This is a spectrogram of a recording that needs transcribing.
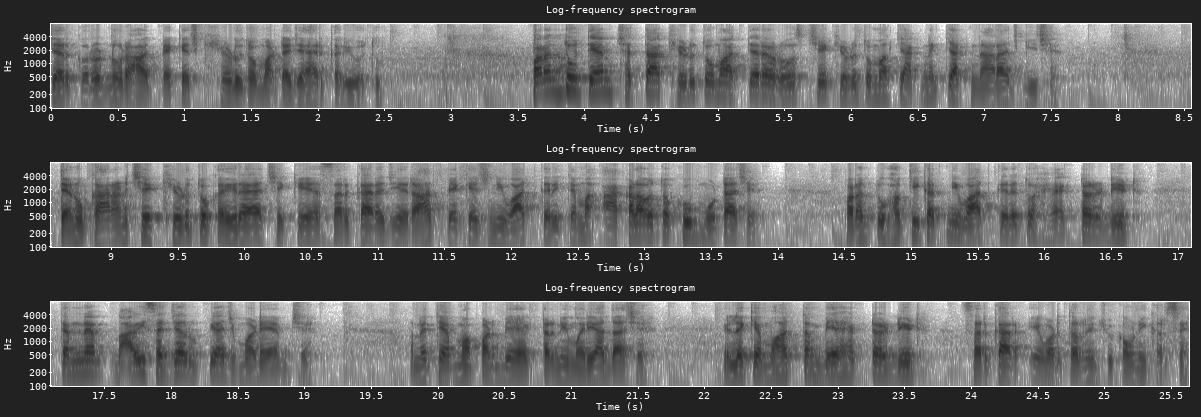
હજાર કરોડનું રાહત પેકેજ ખેડૂતો માટે જાહેર કર્યું હતું. પરંતુ તેમ છતાં ખેડૂતોમાં અત્યારે રોષ છે, ખેડૂતોમાં ક્યાંક ને ક્યાંક નારાજગી છે. તેનું કારણ છે, ખેડૂતો કહી રહ્યા છે કે સરકારે જે રાહત પેકેજની વાત કરી તેમાં આંકડાઓ તો ખૂબ મોટા છે. પરંતુ હકીકતની વાત કરીએ તો હેક્ટર દીઠ તેમને બાવીસ હજાર રૂપિયા જ મળે એમ છે. અને તેમાં પણ બે હેક્ટરની મર્યાદા છે. એટલે કે મહત્તમ બે હેક્ટર દીઠ સરકાર એ વળતરની ચૂકવણી કરશે.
